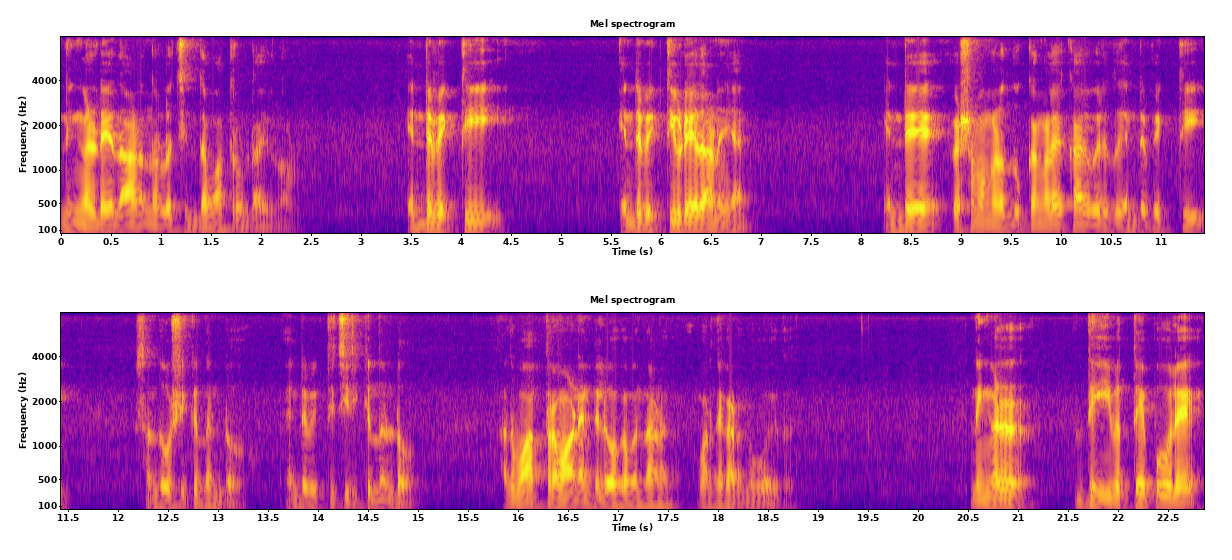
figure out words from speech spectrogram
നിങ്ങളുടേതാണെന്നുള്ള ചിന്ത മാത്രം ഉണ്ടായിരുന്നുള്ളൂ. എന്റെ വ്യക്തി എന്റെ വ്യക്തിയുടേതാണ് ഞാൻ. എന്റെ വിഷമങ്ങളും ദുഃഖങ്ങളെക്കാൾ വലുത് എന്റെ വ്യക്തി സന്തോഷിക്കുന്നുണ്ടോ? എന്റെ വ്യക്തി ചിരിക്കുന്നുണ്ടോ? അതുമാത്രമാണ് എന്റെ ലോകമെന്നാണ് പറഞ്ഞ് കടന്നുപോയത്. നിങ്ങൾ ദൈവത്തെ പോലെ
